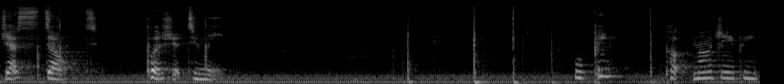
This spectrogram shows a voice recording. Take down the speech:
Just don't push it to me. Well, Pink, P Moj Pink,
